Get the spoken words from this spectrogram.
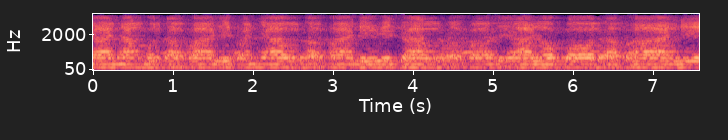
ญาณัง อุทะปาทิปัญญาอุทะปาทิวิชชาอุทะปาทิอาโลโก อุทะปาทิ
